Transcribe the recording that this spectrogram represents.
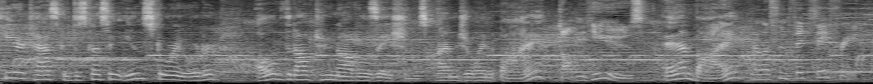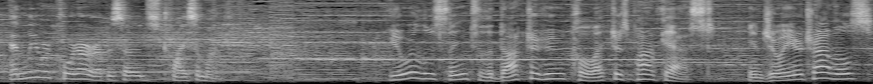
here task of discussing in story order all of the Doctor Who novelizations. I'm joined by Dalton Hughes and by Alison Fitz-Seyfried. and we record our episodes twice a month. You are listening to the Doctor Who Collectors Podcast. Enjoy your travels.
